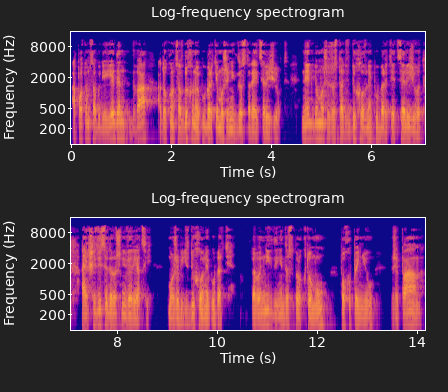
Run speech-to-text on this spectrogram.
A potom sa bude jeden, dva a dokonca v duchovnej puberte môže niekto zostať aj celý život. Niekto môže zostať v duchovnej puberte celý život. Aj 60-ročný veriaci môže byť v duchovnej puberte. Lebo nikdy nedospel k tomu pochopeniu, že pán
